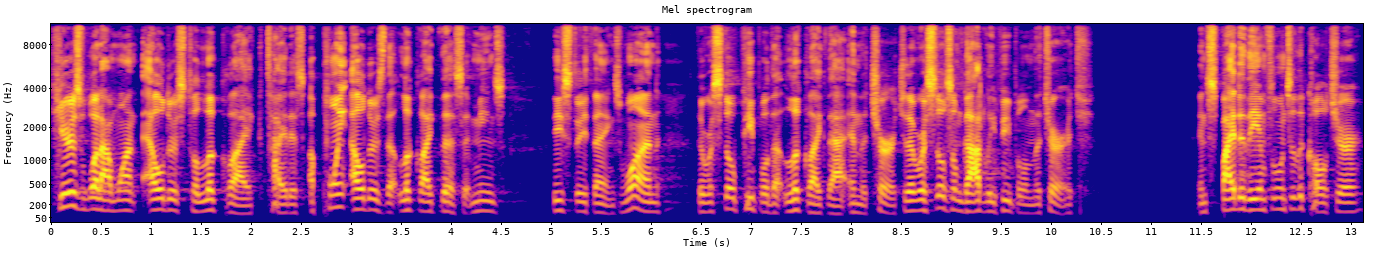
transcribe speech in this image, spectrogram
Here's what I want elders to look like, Titus, appoint elders that look like this, it means these three things. One, there were still people that looked like that in the church. There were still some godly people in the church. In spite of the influence of the culture,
